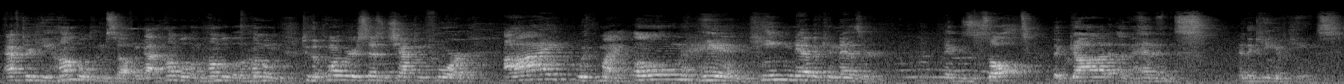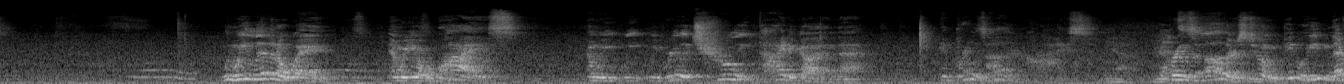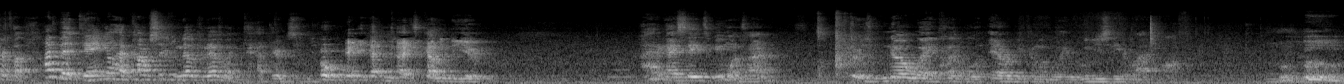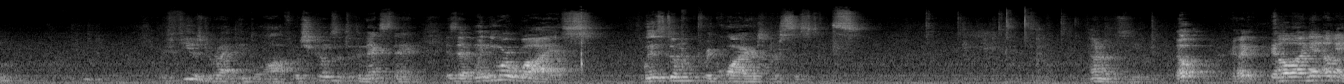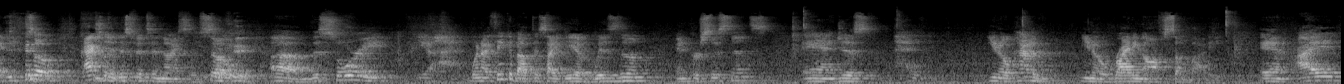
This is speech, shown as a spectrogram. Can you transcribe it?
After he humbled himself and got humbled and humbled and humbled to the point where he says in chapter 4, I, with my own hand, King Nebuchadnezzar, exalt the God of heavens and the King of kings. When we live in a way and we are wise and we, we, we really truly die to God in that, it brings other to Christ. Yeah. It brings others to him. People you never thought. I bet Daniel had conversations with Nebuchadnezzar like, God, there's no way that guy's coming to you. I had a guy say it to me one time. There's no way Clint will ever become a believer. We just need to write him off. Refuse to write people off, which comes into the next thing, is that when you are wise, wisdom requires persistence. I don't know if it's you. Oh, okay. Oh, get okay. So actually, this fits in nicely. So um, the story, yeah, when I think about this idea of wisdom and persistence, and just you know, kind of you know, writing off somebody, and I,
